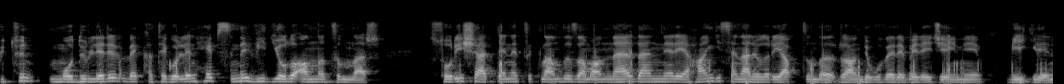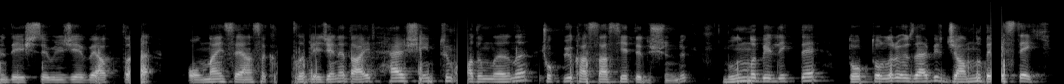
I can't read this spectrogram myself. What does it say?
bütün modülleri ve kategorilerin hepsinde videolu anlatımlar, soru işaretlerine tıklandığı zaman nereden nereye hangi senaryoları yaptığında randevu verebileceğini, bilgilerini değiştirebileceği veyahut da online seansa katılabileceğine dair her şeyin tüm adımlarını çok büyük hassasiyetle düşündük. Bununla birlikte doktorlara özel bir canlı destek,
